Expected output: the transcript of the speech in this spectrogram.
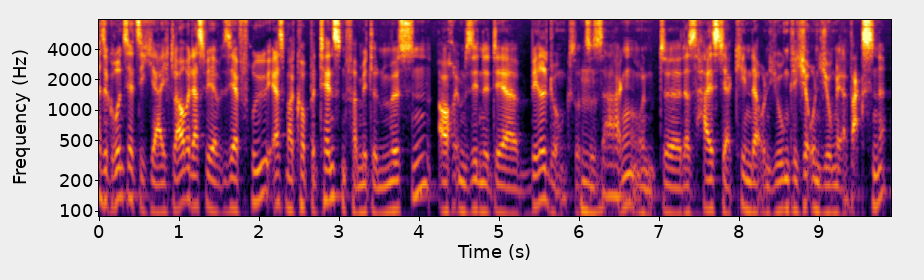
Also grundsätzlich ja. Ich glaube, dass wir sehr früh erstmal Kompetenzen vermitteln müssen, auch im Sinne der Bildung sozusagen. Und äh, das heißt ja Kinder und Jugendliche und junge Erwachsene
